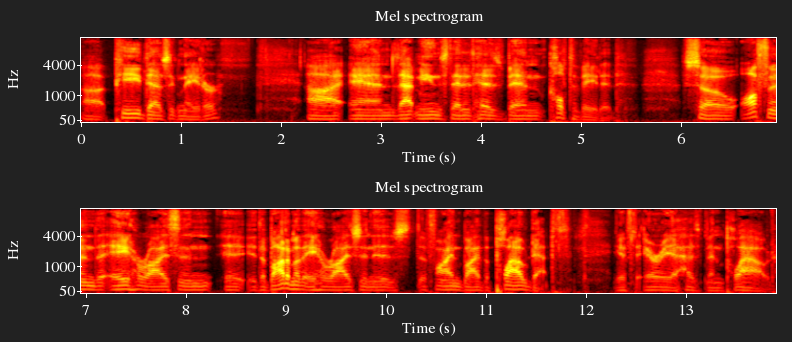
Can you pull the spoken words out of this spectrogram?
uh, P designator, uh, and that means that it has been cultivated. So often the A horizon, the bottom of the A horizon is defined by the plow depth if the area has been plowed.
